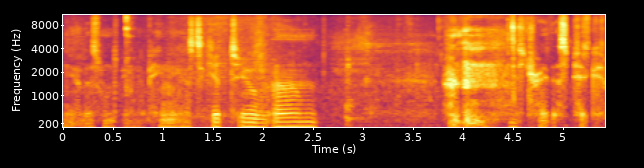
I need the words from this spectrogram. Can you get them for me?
Yeah, this one's being a pain in the ass to get to. Um, let's try this pick.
